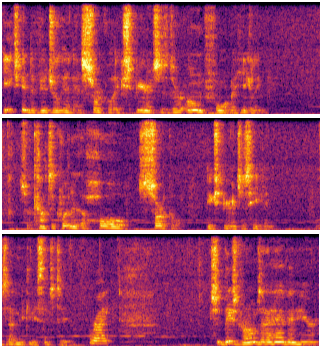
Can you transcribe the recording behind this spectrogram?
Each individual in that circle experiences their own form of healing. So, consequently, the whole circle experiences healing. Does that make any sense to you? Right. So, these drums that I have in here,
